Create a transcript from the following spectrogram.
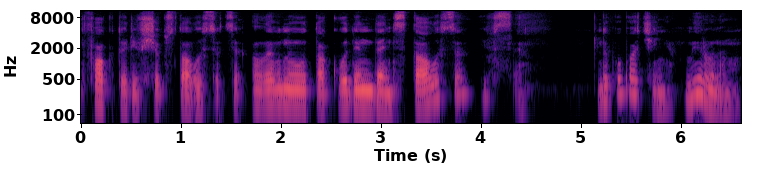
факторів, щоб сталося це. Але воно так в один день сталося і все. До побачення. Миру нам.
